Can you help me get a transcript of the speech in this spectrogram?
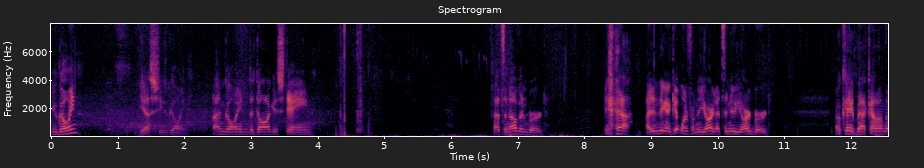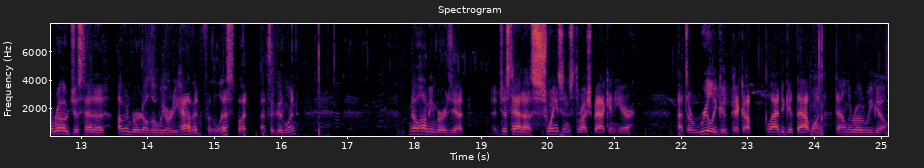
You going? Yes. Yes, she's going. I'm going. The dog is staying. That's an oven bird. Yeah, I didn't think I'd get one from the yard. That's a new yard bird. Okay, back out on the road. Just had an oven bird, although we already have it for the list, but that's a good one. No hummingbirds yet just had a Swainson's thrush back in here. That's a really good pickup. Glad to get that one. Down the road we go.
